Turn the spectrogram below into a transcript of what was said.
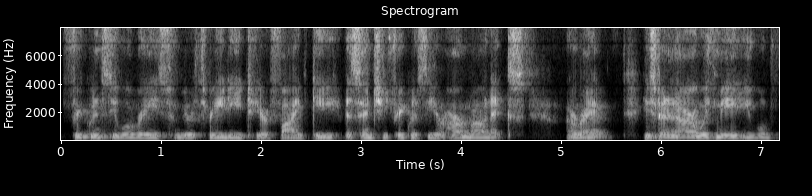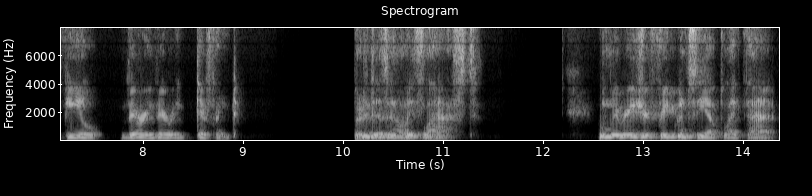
frequency will raise from your 3D to your 5D ascension frequency, your harmonics. All right. You spend an hour with me, you will feel very, very different. But it doesn't always last. When we raise your frequency up like that,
